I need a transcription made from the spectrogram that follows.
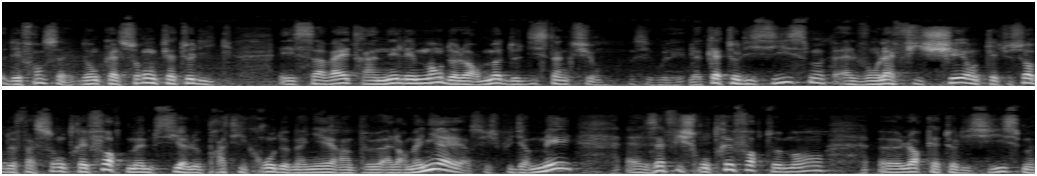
des Français, donc elles seront catholiques. Et ça va être un élément de leur mode de distinction, si vous voulez. Le catholicisme, elles vont l'afficher en quelque sorte de façon très forte, même si elles le pratiqueront de manière un peu à leur manière, si je puis dire. Mais elles afficheront très fortement euh, leur catholicisme,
